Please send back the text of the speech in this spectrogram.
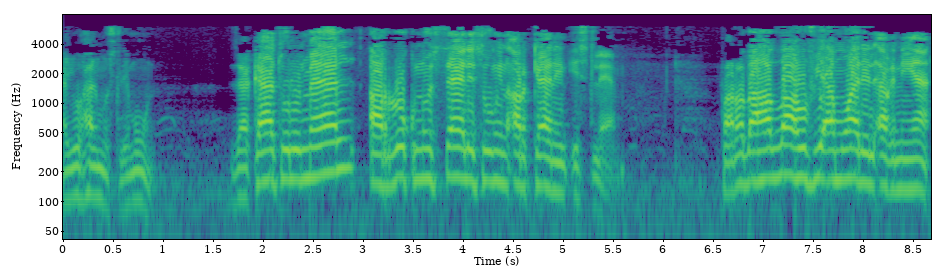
أيها المسلمون زكاة المال الركن الثالث من أركان الإسلام. فرضها الله في أموال الأغنياء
